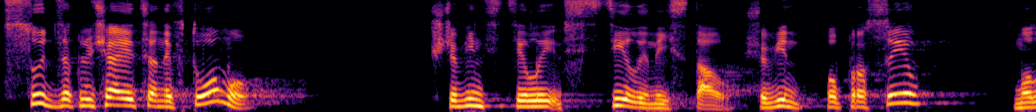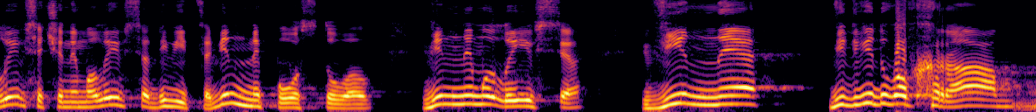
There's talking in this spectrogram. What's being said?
Суть заключається не в тому, що він зцілений став, що він попросив, молився чи не молився. Дивіться, він не постував, він не молився, він не відвідував храм,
